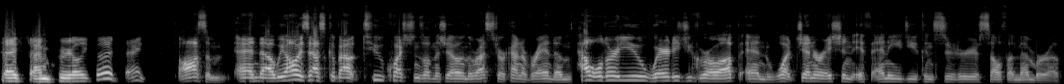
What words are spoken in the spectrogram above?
Thanks. I'm really good. Thanks. Awesome. And uh, we always ask about two questions on the show, and the rest are kind of random. How old are you? Where did you grow up? And what generation, if any, do you consider yourself a member of?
